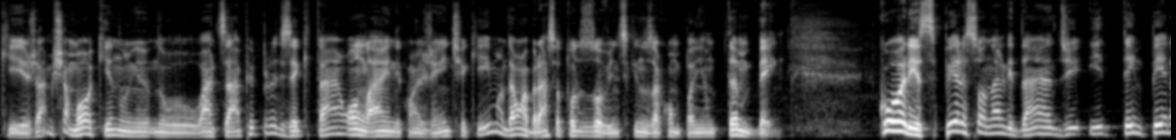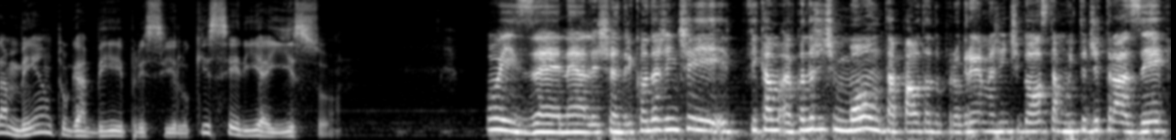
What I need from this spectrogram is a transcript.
que já me chamou aqui no, no WhatsApp para dizer que está online com a gente aqui e mandar um abraço a todos os ouvintes que nos acompanham também. Cores, personalidade e temperamento, Gabi e Priscila, o que seria isso? Pois é, né, Alexandre? Quando a gente fica, quando a gente monta a pauta do programa, a gente gosta muito de trazer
